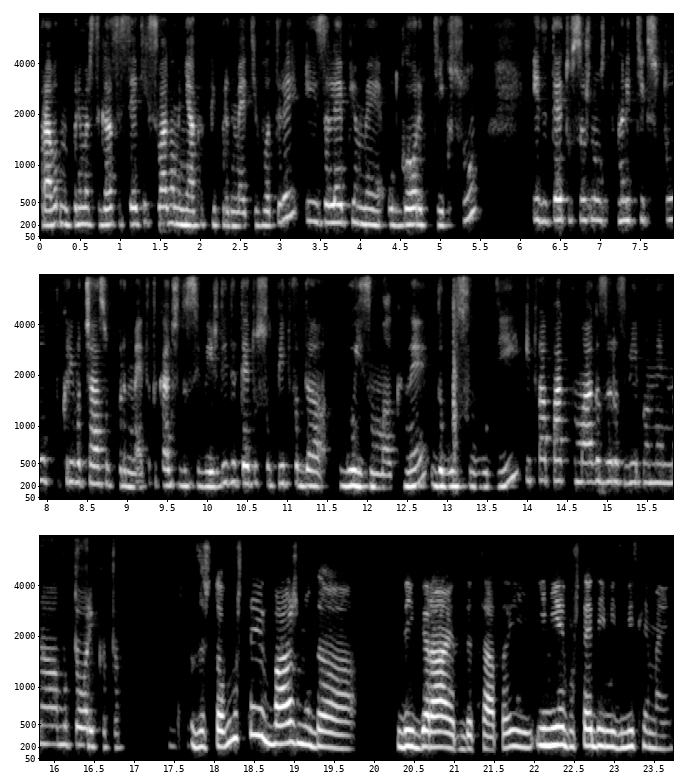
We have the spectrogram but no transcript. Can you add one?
правят. Например, сега се сетих, слагаме някакви предмети вътре и залепяме отгоре тиксо и детето всъщност, нали, тиксото покрива част от предмета, така че да се вижда и детето се опитва да го измъкне, да го освободи и това пак помага за развиване на моториката. Защо въобще е важно да да играят децата и, и ние въобще да им измисляме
